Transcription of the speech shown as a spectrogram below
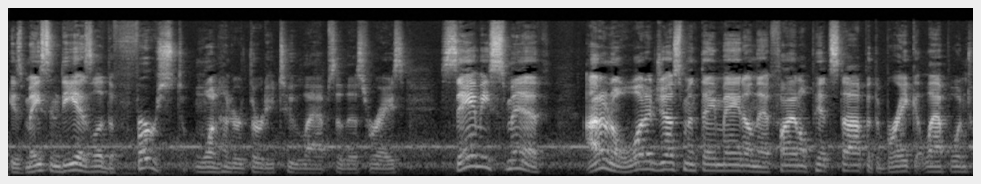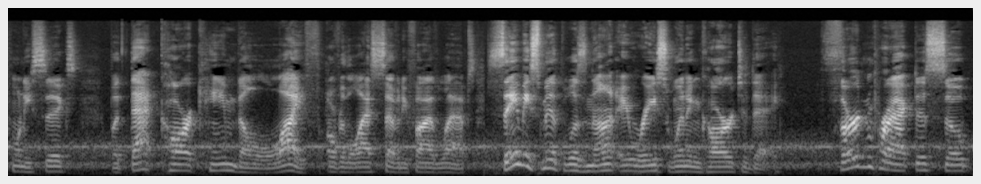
is Mason Diaz led the first 132 laps of this race. Sammy Smith, I don't know what adjustment they made on that final pit stop at the break at lap 126, but that car came to life over the last 75 laps. Sammy Smith was not a race-winning car today. Third in practice, so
